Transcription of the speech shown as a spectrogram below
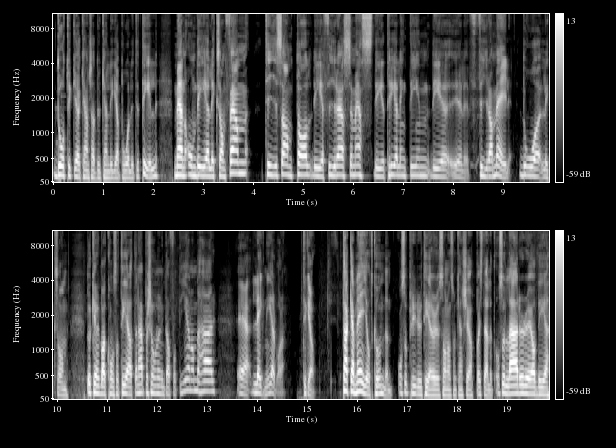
då tycker jag kanske att du kan ligga på lite till. Men om det är liksom fem, tio samtal, det är fyra sms, det är tre LinkedIn, det är fyra mail. Då, liksom, då kan vi bara konstatera att den här personen inte har fått igenom det här. Eh, lägg ner bara, tycker jag. Tacka nej åt kunden och så prioriterar du sådana som kan köpa istället och så lär du dig av det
